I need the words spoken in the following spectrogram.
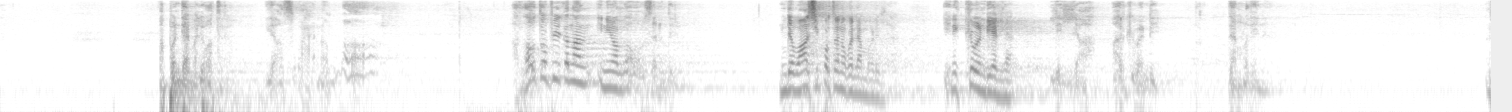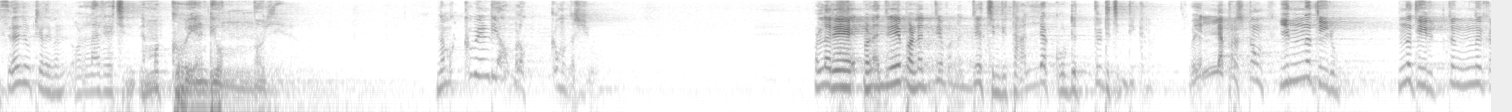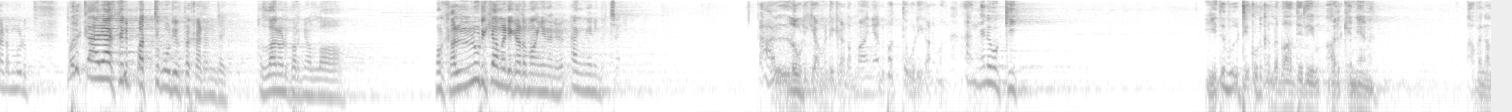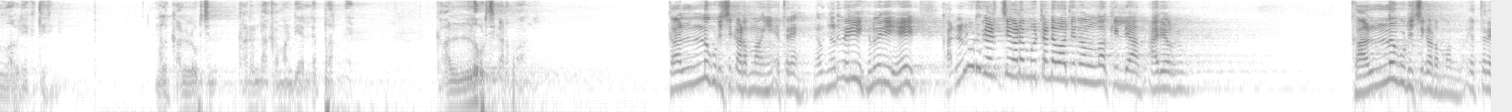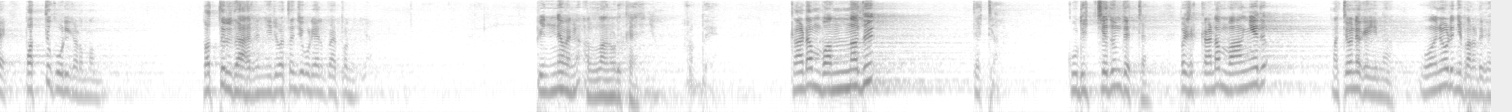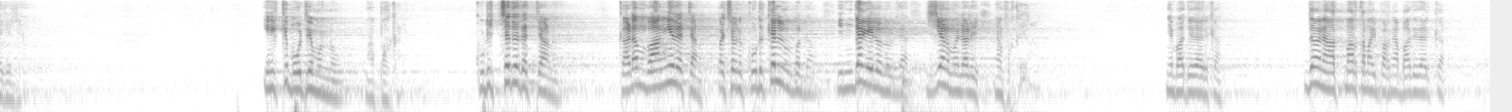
അപ്പന്റെ അമലോത്തിന്. അള്ളാഹു തൊഫീക്ക് എന്നാൽ ഇനി അള്ളാഹു അവസരം തരും. നിന്റെ വാശിപ്പുറത്തനെ കൊല്ലാൻ പാടില്ല. എനിക്ക് വേണ്ടിയല്ല. ഇല്ല ആർക്ക് വേണ്ടി? നമ്മളതിന് മനസ്സിലായ കുട്ടികളെ വളരെ നമുക്ക് വേണ്ടി ഒന്നുമില്ല. നമുക്ക് വേണ്ടി അവളൊക്കെ നശിച്ചു വളരെ വളരെ വളരെ വളരെ ചിന്തി തല കൊടുത്തിട്ട് ചിന്തിക്കണം. എല്ലാ പ്രശ്നവും ഇന്ന് തീരും. ഇന്ന് തിരുത്തുന്ന് കടം വിടും. ഇപ്പൊ ഒരു കാര്യാക്കി ഒരു പത്ത് കോടി രൂപ കടണ്ട് അള്ളഹാനോട് പറഞ്ഞു അല്ലാ അവൻ കള്ളുടിക്കാൻ വേണ്ടി കടം വാങ്ങി അങ്ങനെ വെച്ചാൽ കള്ളുടിക്കാൻ വേണ്ടി കടം വാങ്ങിയാൽ പത്ത് കോടി കടം അങ്ങനെ വെക്കി. ഇത് വീട്ടിൽ കൊടുക്കേണ്ട ബാധ്യതയും ആർക്ക് തന്നെയാണ്? അവൻ അള്ളാവിലേക്ക് തിരിഞ്ഞു. നിങ്ങൾ കള്ളുടിച്ച് കടണ്ടാക്കാൻ വേണ്ടിയല്ല പറഞ്ഞ്. കള്ളുടിച്ച് കടം വാങ്ങി. കള്ളു കുടിച്ച് കടം വാങ്ങി. എത്ര നിങ്ങൾ വരി നിങ്ങൾ വരി. ഏയ് കള്ളുടി കഴിച്ച് കടം വീട്ടേണ്ട ബാധ്യത ഉള്ളാക്കില്ല ആരെയും കള്ള് കുടിച്ച് കടം വന്നു എത്ര പത്ത് കോടി കടം വന്നു പത്തൊരു ഉദാഹരണം ഇരുപത്തഞ്ച് കോടിയാണ് കുഴപ്പമൊന്നുമില്ല. പിന്നെ അവൻ അള്ളഹാനോട് കരഞ്ഞു. റബ്ബേ കടം വന്നത് തെറ്റാണ് കുടിച്ചതും തെറ്റാണ് പക്ഷെ കടം വാങ്ങിയത് മറ്റവന്റെ കയ്യിൽ നിന്ന്. ഓനോട് ഇനി പറഞ്ഞിട്ട് കാര്യമില്ല. എനിക്ക് ബോധ്യം വന്നു മാപ്പാക്കണം. കുടിച്ചത് തെറ്റാണ്. കടം വാങ്ങിയത് തെറ്റാണ്. പക്ഷെ അവന് കൊടുക്കൽ നിർബന്ധം എന്റെ കയ്യിലൊന്നുമില്ല. ഇയാണ് മലയാളി ഞാൻ ഫക്കയാണ് ഞാൻ ബാധ്യത ഇതവൻ ആത്മാർത്ഥമായി പറഞ്ഞ ബാധ്യത എടുക്കാം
